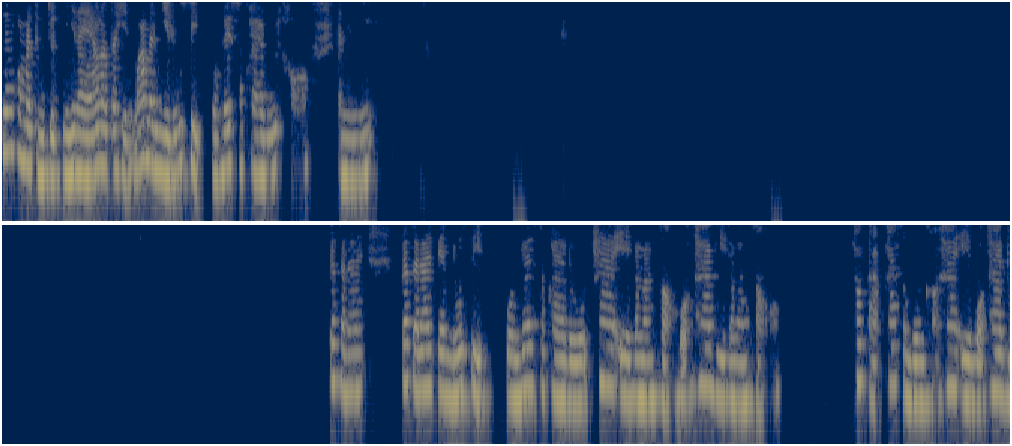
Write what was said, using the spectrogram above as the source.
ซึ่งพอมาถึงจุดนี้แล้วเราจะเห็นว่ามันมีรูทสิบคูณด้วย square root ของอันนี้ ก็จะได้ก็จะได้เป็นรูทสิบ คูณด้วย square root 5a กำลังสองบวก 5b กำลังสองเท่ากับค่าสมบูรณ์ของ 5a บวก 5b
